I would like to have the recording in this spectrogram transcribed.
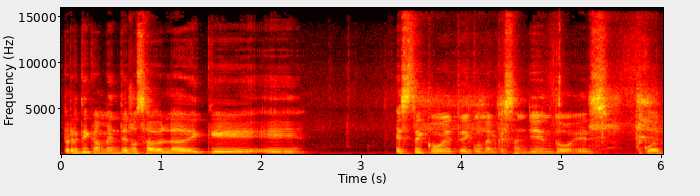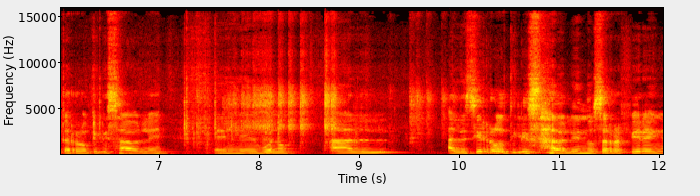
prácticamente nos habla de que eh, este cohete con el que están yendo es un cohete reutilizable. Bueno, al, decir reutilizable no se refieren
